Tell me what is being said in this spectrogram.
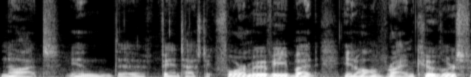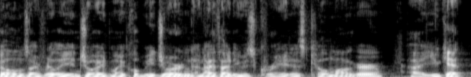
not in the Fantastic Four movie, but in all of Ryan Coogler's films, I've really enjoyed Michael B. Jordan, and I thought he was great as Killmonger. Uh, you get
